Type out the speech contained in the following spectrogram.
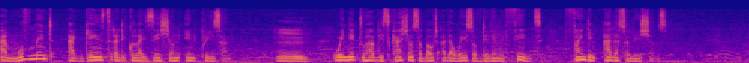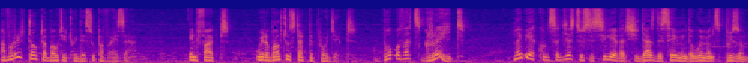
a movement against radicalization in prison. Hmm. We need to have discussions about other ways of dealing with things, finding other solutions. I've already talked about it with the supervisor. In fact, we're about to start the project. Bobo, that's great. Maybe I could suggest to Cecilia that she does the same in the women's prison.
